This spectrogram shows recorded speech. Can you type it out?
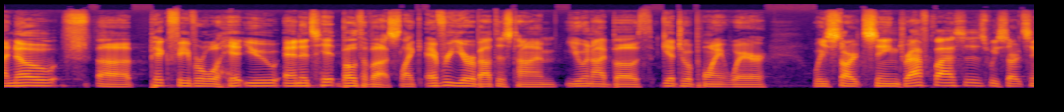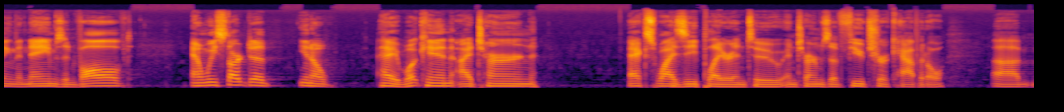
I know uh, pick fever will hit you, and it's hit both of us. Like every year about this time, you and I both get to a point where we start seeing draft classes, we start seeing the names involved, and we start to, you know, hey, what can I turn XYZ player into in terms of future capital? Um,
